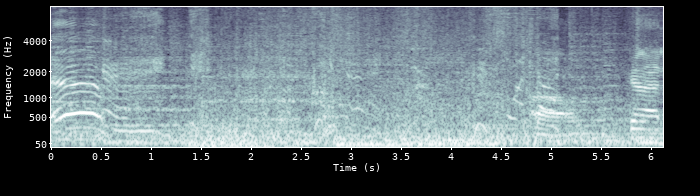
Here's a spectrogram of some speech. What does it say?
Yeah. Oh, God.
